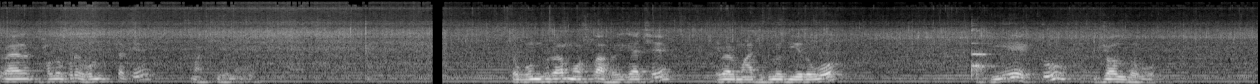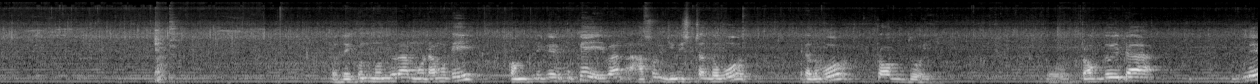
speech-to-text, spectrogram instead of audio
এবার ভালো করে হলুদটাকে মাখিয়ে নেব। তো বন্ধুরা, মশলা হয়ে গেছে, এবার মাছগুলো দিয়ে দেবো। দিয়ে একটু জল দেবো। তো দেখুন বন্ধুরা, মোটামুটি কমপ্লিটের মুখে এবার আসল জিনিসটা দেবো, এটা দেবো টক দই। তো টক দইটা দিলে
